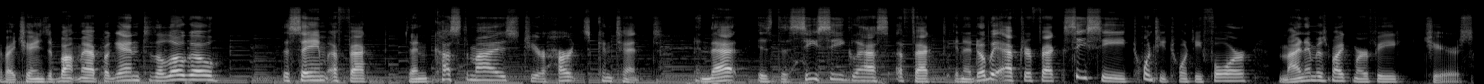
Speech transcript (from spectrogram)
If I change the bump map again to the logo, the same effect, then customize to your heart's content. And that is the CC Glass effect in Adobe After Effects CC 2024. My name is Mike Murphy. Cheers.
